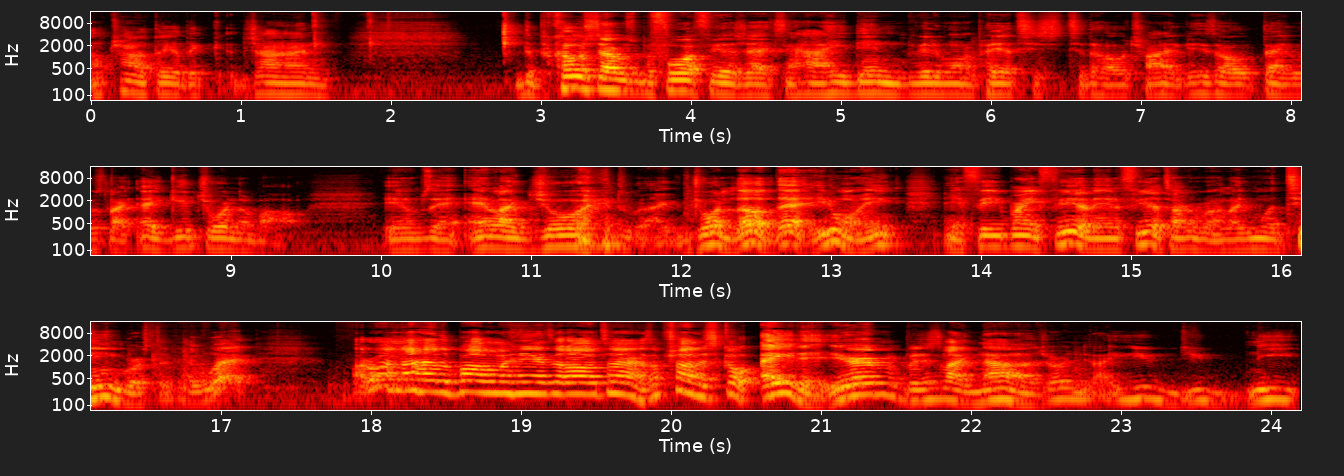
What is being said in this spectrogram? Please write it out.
I'm trying to think of the John. The coach that was before Phil Jackson, how he didn't really want to pay attention to the whole triangle. His whole thing was like, "Hey, get Jordan the ball." You know what I'm saying? And like Jordan, like Jordan loved that. He don't want eat. And Phil bring Phil in, Phil talking about like more teamwork stuff. Like what? Why do I not have the ball in my hands at all times? I'm trying to score 80. You hear me? But it's like, nah, Jordan, like you you need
